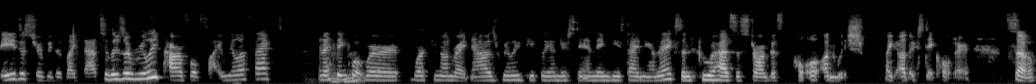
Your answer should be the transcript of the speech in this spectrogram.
they distribute it like that. So there's a really powerful flywheel effect. And I think mm-hmm. what we're working on right now is really deeply understanding these dynamics and who has the strongest pull on which like other stakeholder. So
